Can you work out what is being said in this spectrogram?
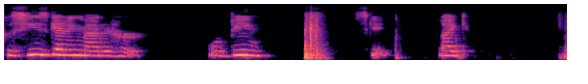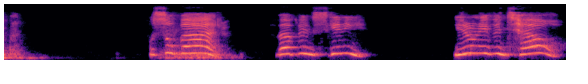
Cause he's getting mad at her for being skinny. Like what's so bad about being skinny? You don't even tell.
